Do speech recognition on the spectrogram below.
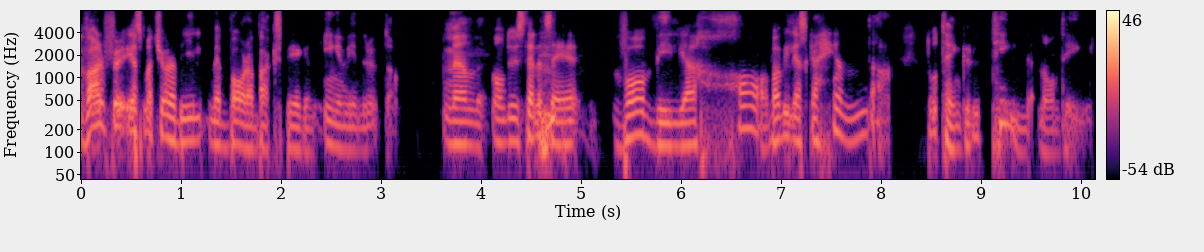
varför är som att köra bil med bara backspegeln, ingen vindruta. Men om du istället mm. säger vad vill jag ha? Vad vill jag ska hända? Då tänker du till någonting.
